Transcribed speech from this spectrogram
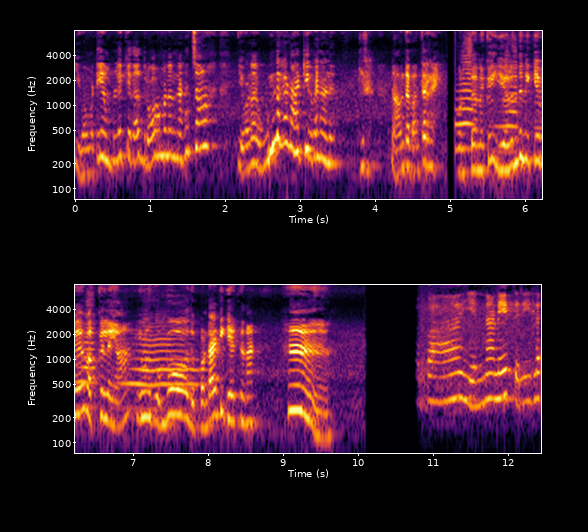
இவன் மட்டும் என் பிள்ளைக்கு ஏதாவது துரோகம் பண்ண நினைச்சான் இவனை உண்டல ஆக்கிடுவேன் நான். நான் வந்து வந்துடுறேன். ஒருத்தனுக்கு எழுந்து நிக்கவே வக்கு இல்லையா? இவனுக்கு ஒன்பது ஹம். அப்பா என்னன்னே தெரியல.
